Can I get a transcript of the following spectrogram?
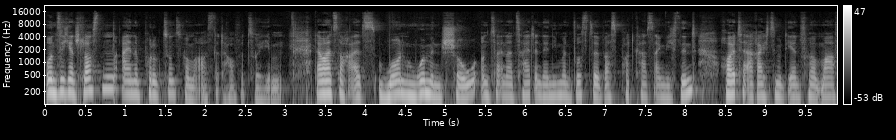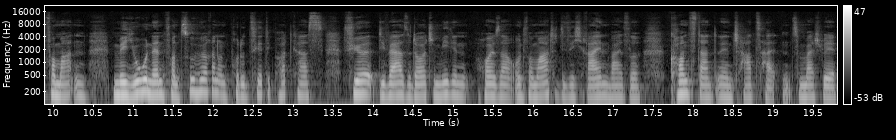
und sich entschlossen, eine Produktionsfirma aus der Taufe zu heben. Damals noch als One-Woman-Show und zu einer Zeit, in der niemand wusste, was Podcasts eigentlich sind. Heute erreicht sie mit ihren Formaten Millionen von Zuhörern und produziert die Podcasts für diverse deutsche Medienhäuser und Formate, die sich reihenweise konstant in den Charts halten. Zum Beispiel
